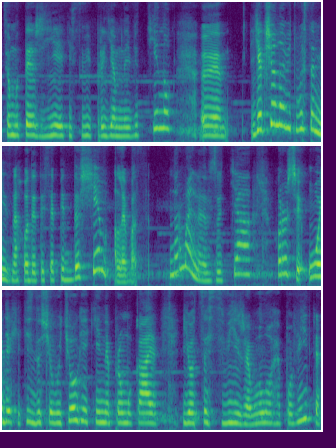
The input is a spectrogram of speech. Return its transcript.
в цьому теж є якийсь свій приємний відтінок. Е, Якщо навіть ви самі знаходитеся під дощем, але вас нормальне взуття, хороший одяг, якийсь дощовичок, який не промокає, і оце свіже, вологе повітря,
